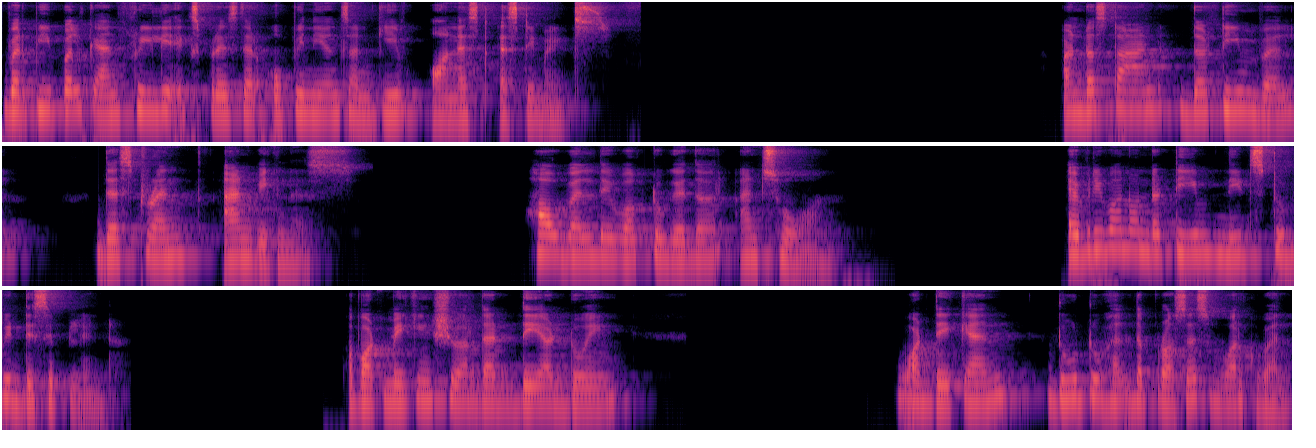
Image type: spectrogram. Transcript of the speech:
where people can freely express their opinions and give honest estimates. Understand the team well, their strength and weakness, how well they work together, and so on. Everyone on the team needs to be disciplined about making sure that they are doing what they can do to help the process work well.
